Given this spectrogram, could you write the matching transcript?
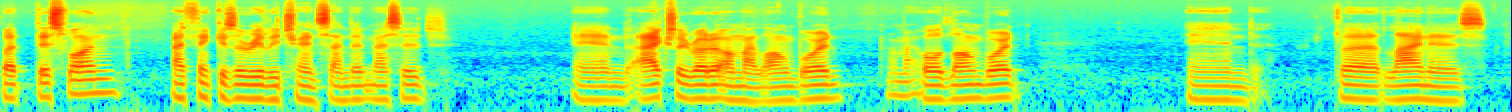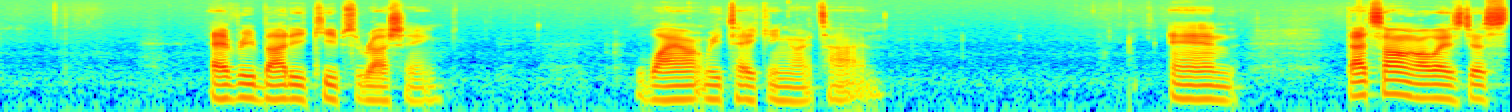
But this one, I think, is a really transcendent message. And I actually wrote it on my longboard, or my old longboard. And the line is Everybody keeps rushing. Why aren't we taking our time? And that song always just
